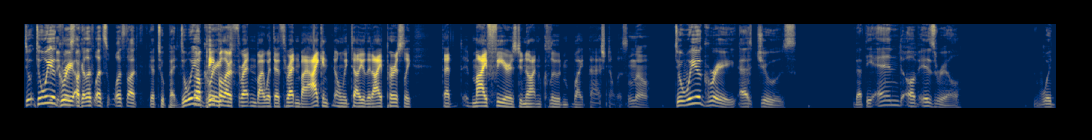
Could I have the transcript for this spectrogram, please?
Do, do we agree? stuff. Okay, let, let's let's not get too petty. Do we well, agree? people are threatened by what they're threatened by. I can only tell you that I personally, that my fears do not include white nationalism. No. Do we agree as Jews that the end of Israel would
